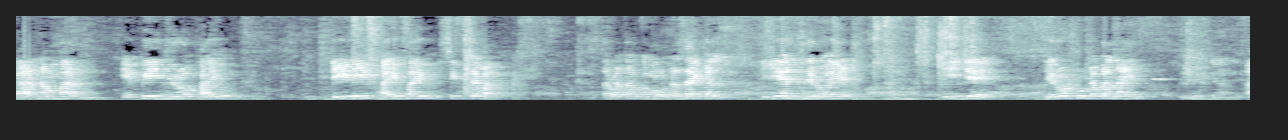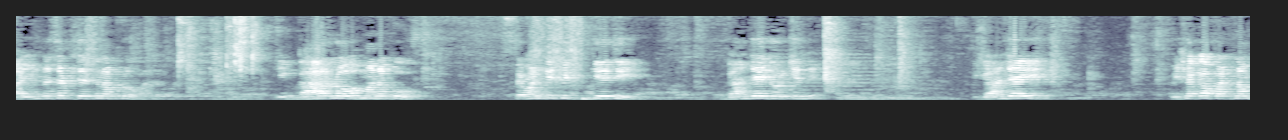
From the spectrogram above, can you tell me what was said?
car number AP zero five DD five five six seven. తర్వాత ఒక motorcycle TS zero eight EJ zero two double nine. ఆ ఇంటర్సెప్ట్ చేసినప్పుడు ఈ కార్లో మనకు సెవెంటీ సిక్స్ కేజీ గాంజాయి దొరికింది. ఈ గాంజాయి విశాఖపట్నం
